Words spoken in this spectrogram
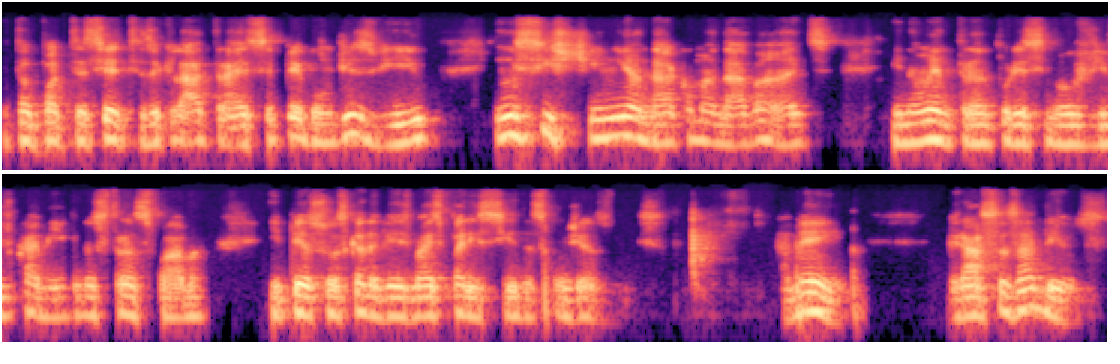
então pode ter certeza que lá atrás você pegou um desvio, insistindo em andar como andava antes e não entrando por esse novo vivo caminho que nos transforma em pessoas cada vez mais parecidas com Jesus. Amém? Graças a Deus.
